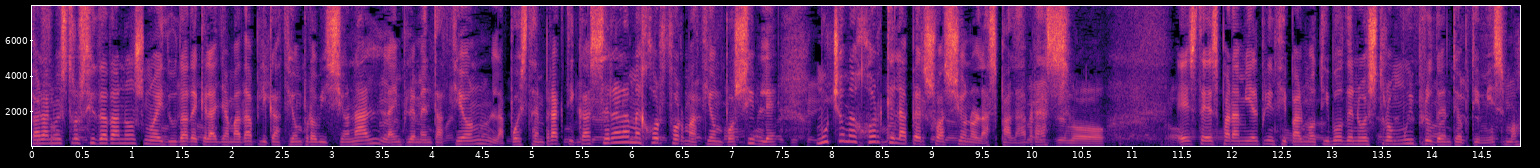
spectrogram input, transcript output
Para nuestros ciudadanos no hay duda de que la llamada aplicación provisional, la implementación, la puesta en práctica será la mejor formación posible, mucho mejor que la persuasión o las palabras. Este es para mí el principal motivo de nuestro muy prudente optimismo.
